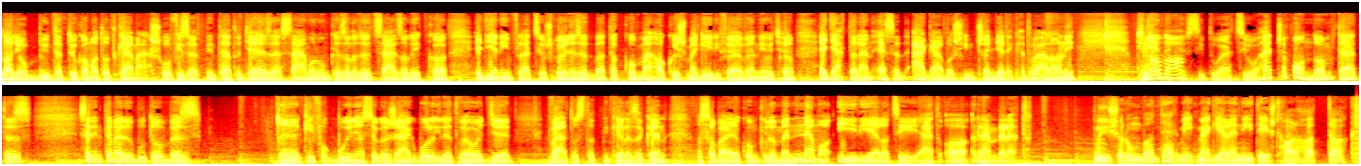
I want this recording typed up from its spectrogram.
nagyobb büntetőkamatot kell máshol fizetni. Tehát, hogyha ezzel számolunk, ezzel az 5%-kal egy ilyen inflációs környezetben, hát akkor már akkor is megéri felvenni, hogyha egyáltalán eszed ágába sincsen gyereket vállalni. Úgyhogy na, na. szituáció. Hát csak mondom, tehát ez szerintem előbb-utóbb ez ki fog bújni a szög a zsákból, illetve hogy változtatni kell ezeken a szabályokon, különben nem a éri el a célját a rendelet. Műsorunkban termék megjelenítést hallhattak.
